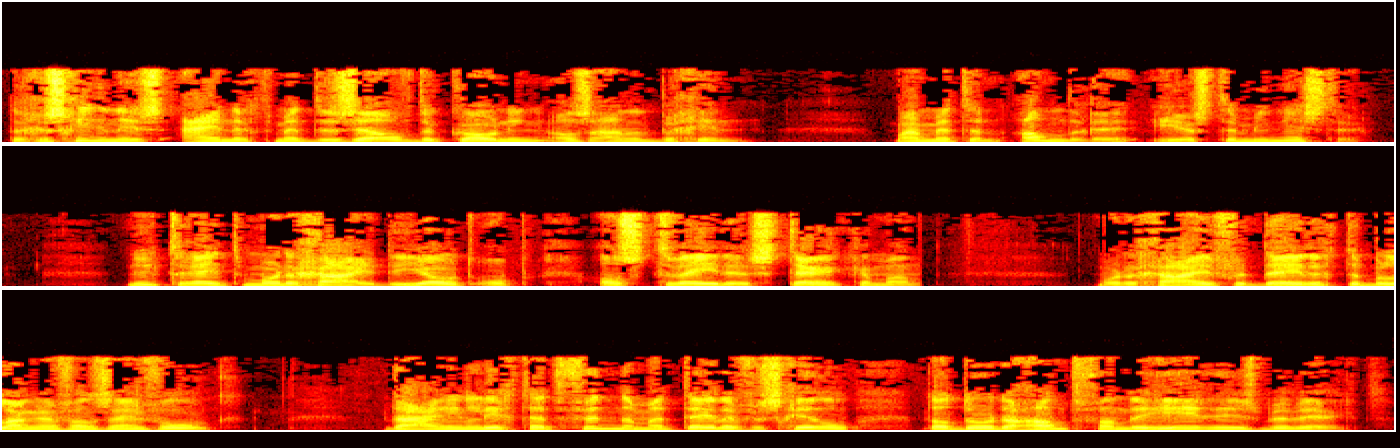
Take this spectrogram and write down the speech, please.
De geschiedenis eindigt met dezelfde koning als aan het begin, maar met een andere eerste minister. Nu treedt Mordechai, de Jood, op als tweede sterke man. Mordechai verdedigt de belangen van zijn volk. Daarin ligt het fundamentele verschil dat door de hand van de Heer is bewerkt.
